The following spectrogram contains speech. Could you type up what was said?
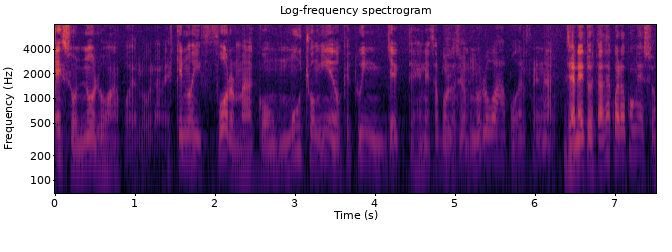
Eso no lo van a poder lograr. Es que no hay forma, con mucho miedo que tú inyectes en esa población, no lo vas a poder frenar. Janet, ¿tú estás de acuerdo con eso?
